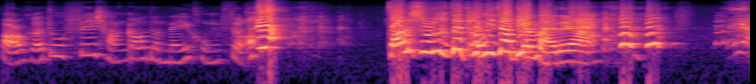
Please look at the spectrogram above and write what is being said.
饱和度非常高的玫红色。哎呀，咱们是不是在同一家店买的呀？哎呀，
